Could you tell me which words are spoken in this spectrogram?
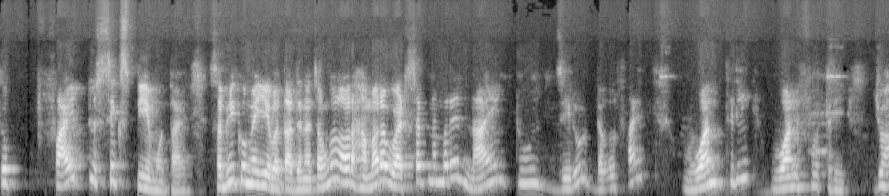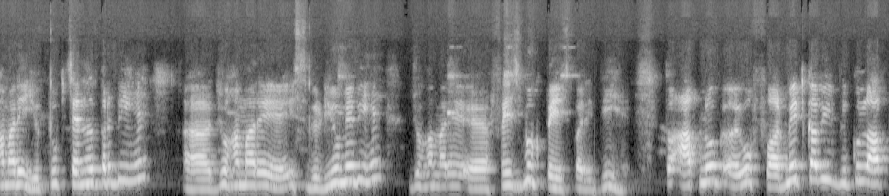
तो फाइव टू सिक्स पी होता है। सभी को मैं ये बता देना चाहूँगा और हमारा व्हाट्सएप नंबर है nine two zero double five one three one four three जो हमारे यूट्यूब चैनल पर भी है जो हमारे इस वीडियो में भी है, जो हमारे फेसबुक पेज पर भी है। तो आप लोग वो फॉर्मेट का भी बिल्कुल आप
